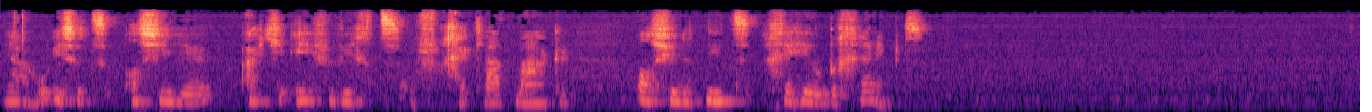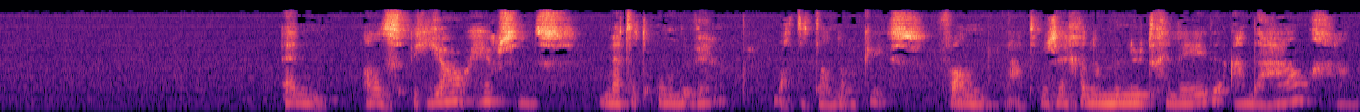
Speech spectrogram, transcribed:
Ja, hoe is het als je je uit je evenwicht of gek laat maken, als je het niet geheel begrijpt? En als jouw hersens met het onderwerp, wat het dan ook is, van, laten we zeggen, een minuut geleden aan de haal gaan.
